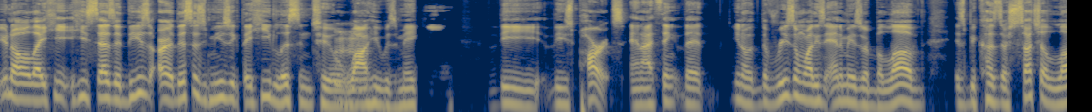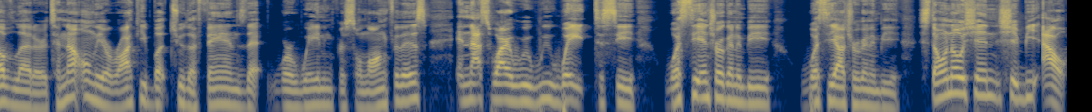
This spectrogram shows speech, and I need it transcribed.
you know, like he he says that these are this is music that he listened to mm-hmm. while he was making the these parts, and I think that you know the reason why these animes are beloved is because they're such a love letter to not only Araki but to the fans that were waiting for so long for this, and that's why we we wait to see what's the intro going to be, what's the outro going to be. Stone Ocean should be out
